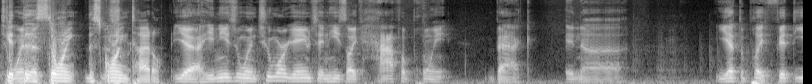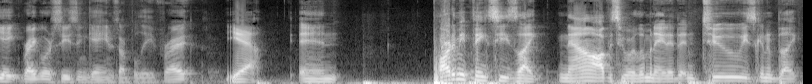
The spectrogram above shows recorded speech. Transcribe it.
get win the, the- scoring the scoring title. Yeah, he needs to win two more games, and he's like half a point back in. uh You have to play 58 regular season games, I believe, right? Yeah, and part of me thinks he's like now. Obviously, we're eliminated, and two, he's gonna be like,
